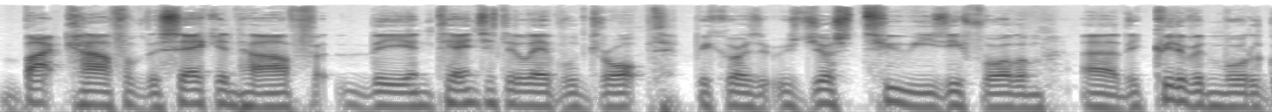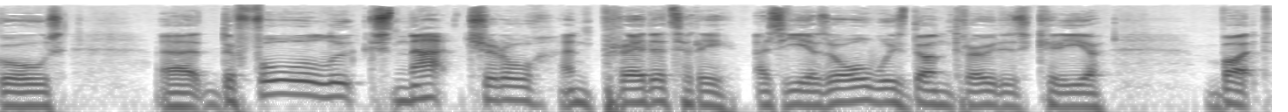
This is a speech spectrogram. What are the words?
back half of the second half, the intensity level dropped because it was just too easy for them. Uh, they could have had more goals. Uh, Defoe looks natural and predatory as he has always done throughout his career, but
